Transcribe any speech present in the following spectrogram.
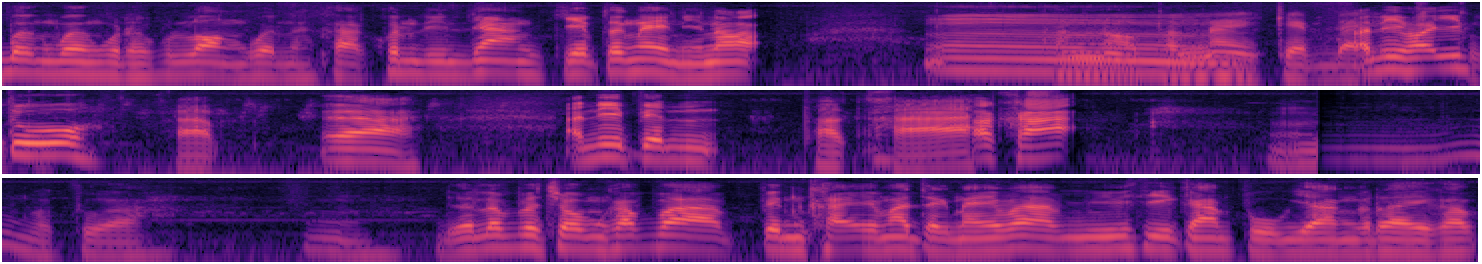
เบิ่งเบิ่งเพิ่นน่ะเพิ่นลองเพิ่นนะครับคนดินย่างเก็บทั้งในนี่เนาะอืมทั้งนอกทั้งในเก็บได้อันนี้ผักอีตู ครับ เอออันนี้เป็นผักขาอาคะอืมบักตัวอืมเดี๋ยวเราไปชมครับว่าเป็นใครมาจากไหนว่ามีวิธีการปลูกอย่างไรครับ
